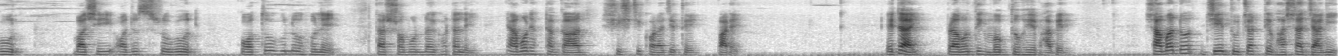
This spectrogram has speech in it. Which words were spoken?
গুণ বা সেই অজস্র গুণ কতগুলো হলে তার সমন্বয় ঘটালেই এমন একটা গান সৃষ্টি করা যেতে পারে? এটাই প্রাবন্ধিক মুগ্ধ হয়ে ভাবেন। সামান্য যে দু চারটে ভাষা জানি,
